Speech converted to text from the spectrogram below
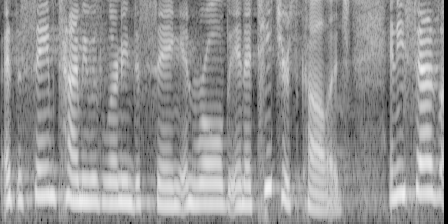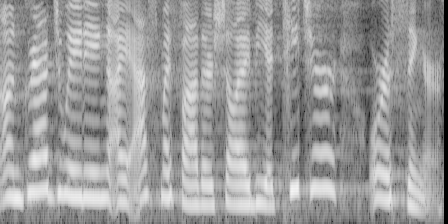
at the same time he was learning to sing, enrolled in a teacher's college. And he says, On graduating, I asked my father, Shall I be a teacher or a singer?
